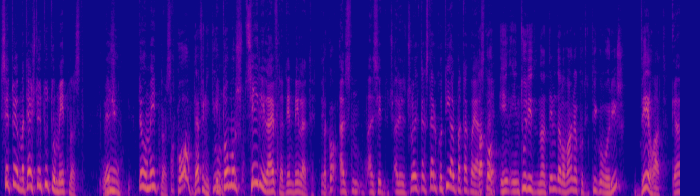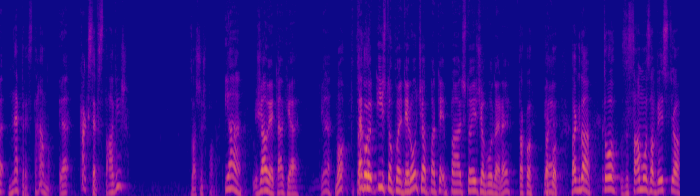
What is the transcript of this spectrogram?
Vse to je, Matej, to je tudi umetnost. Veš, uh. To je umetnost. Tako, definitivno. In to moraš celi life na tem delati. Ali, ali, si, ali je človek tako star kot ti, ali pa tako jaz. Tako. In, in tudi na tem delovanju, kot ti govoriš, delati. Ja. Neprestano. Ja. Kak se vstaviš, začneš padati. Ja, žal je tak, ja. Ja. No, tako, tako isto, kot je deroča, pa, te, pa stoječa voda. Ne? Tako, tako. Ja. tako da to z samozavestjo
